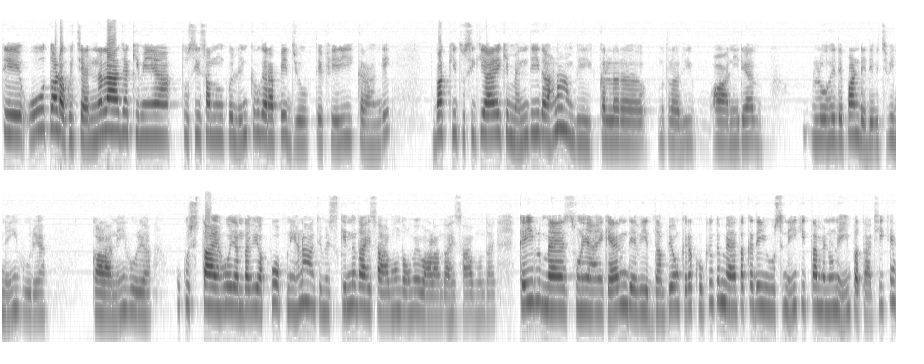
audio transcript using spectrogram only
ਤੇ ਉਹ ਤੁਹਾਡਾ ਕੋਈ ਚੈਨਲ ਆ ਜਾਂ ਕਿਵੇਂ ਆ? ਤੁਸੀਂ ਸਾਨੂੰ ਕੋਈ ਲਿੰਕ ਵਗੈਰਾ ਭੇਜਿਓ ਤੇ ਫੇਰ ਹੀ ਕਰਾਂਗੇ। ਬਾਕੀ ਤੁਸੀਂ ਕਿਹਾ ਹੈ ਕਿ ਮਹਿੰਦੀ ਦਾ ਹਨਾ ਵੀ ਕਲਰ ਮਤਲਬ ਵੀ ਆ ਨਹੀਂ ਰਿਹਾ, ਲੋਹੇ ਦੇ ਭਾਂਡੇ ਦੇ ਵਿੱਚ ਵੀ ਨਹੀਂ ਹੋ ਰਿਹਾ, ਕਾਲਾ ਨਹੀਂ ਹੋ ਰਿਹਾ, ਉਹ ਕੁਛ ਤਾਂ ਇਹ ਹੋ ਜਾਂਦਾ ਵੀ ਆਪੋ ਆਪਣੀ ਹਨਾ, ਜਿਵੇਂ ਸਕਿਨ ਦਾ ਹਿਸਾਬ ਹੁੰਦਾ, ਉਵੇਂ ਵਾਲਾਂ ਦਾ ਹਿਸਾਬ ਹੁੰਦਾ ਹੈ। ਕਈ ਮੈਂ ਸੁਣਿਆ ਹੈ ਕਹਿ ਦਿੰਦੇ ਵੀ ਇਦਾਂ ਭਿਉਂ ਕੇ ਰੱਖੋ, ਕਿਉਂਕਿ ਮੈਂ ਤਾਂ ਕਦੇ ਯੂਜ਼ ਨਹੀਂ ਕੀਤਾ, ਮੈਨੂੰ ਨਹੀਂ ਪਤਾ, ਠੀਕ ਹੈ।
